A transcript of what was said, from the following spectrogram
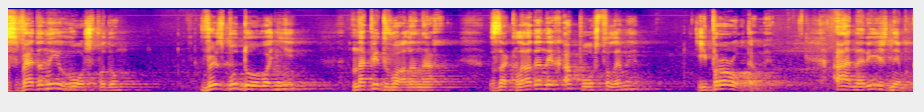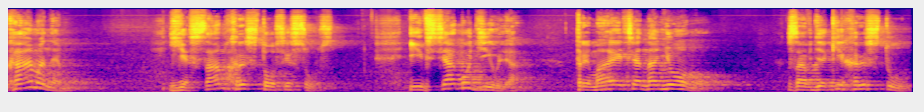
зведений Господом, ви збудовані на підвалинах, закладених апостолами і пророками, а наріжним каменем є сам Христос Ісус. І вся будівля тримається на ньому. Завдяки Христу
